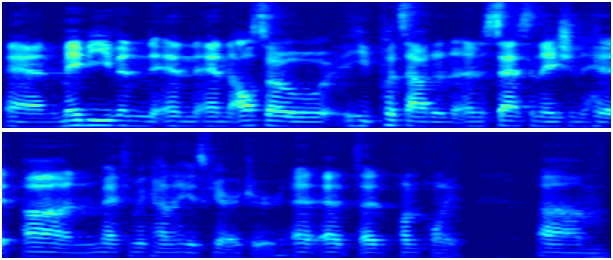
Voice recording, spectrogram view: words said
and maybe even and and also he puts out an, an assassination hit on Matthew McConaughey's character at at, at one point. Um,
